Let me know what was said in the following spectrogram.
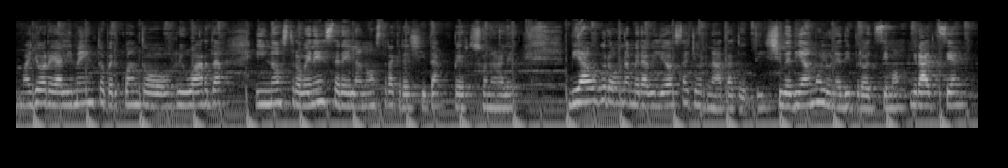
maggiore alimento per quanto riguarda il nostro benessere e la nostra crescita personale. Vi auguro una meravigliosa giornata a tutti. Ci vediamo lunedì prossimo. Grazie.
